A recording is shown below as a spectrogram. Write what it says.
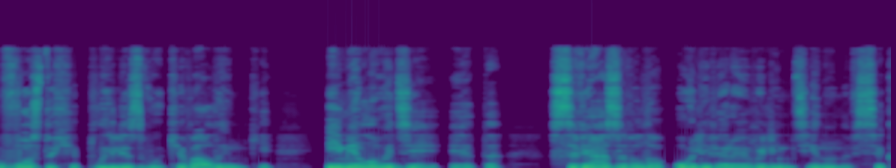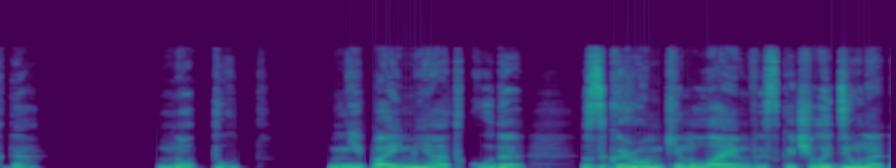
В воздухе плыли звуки волынки, и мелодия эта связывала Оливера и Валентину навсегда. Но тут не пойми откуда, с громким лаем выскочила дюна,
